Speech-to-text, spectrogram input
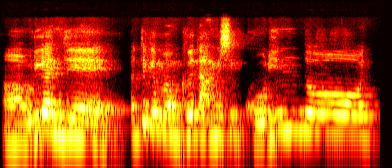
어, 우리가 이제 어떻게 보면 그 당시 고린도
